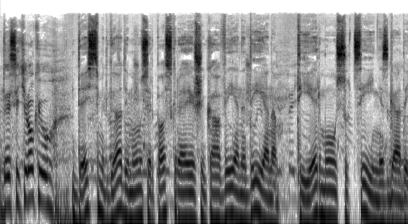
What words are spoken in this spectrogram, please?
Desmit Desmit gadi mums ir paskrējuši kā viena diena. Tie ir mūsu cīņas gadi.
